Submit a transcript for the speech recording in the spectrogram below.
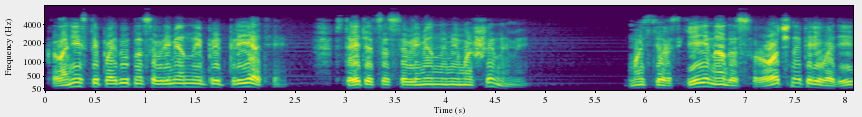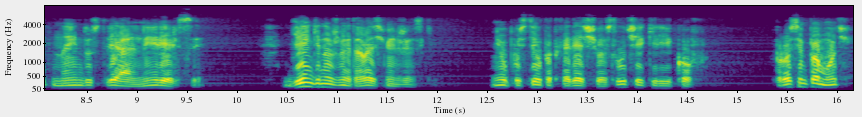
Колонисты пойдут на современные предприятия, встретятся с современными машинами. Мастерские надо срочно переводить на индустриальные рельсы. Деньги нужны, товарищ Минжинский. Не упустил подходящего случая Кирьяков. Просим помочь.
